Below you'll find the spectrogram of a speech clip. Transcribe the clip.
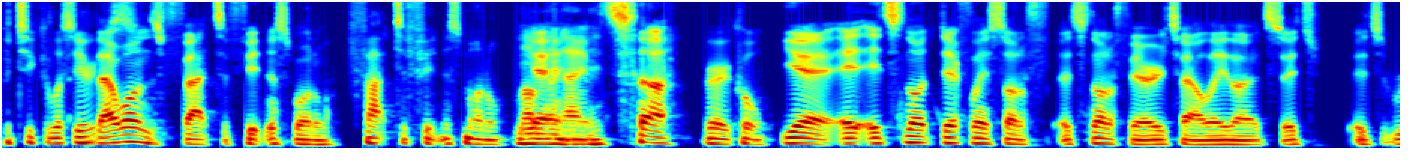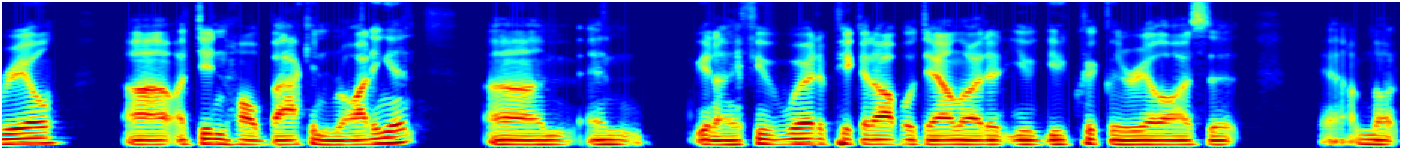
particular series? That one's fat to fitness model. Fat to Fitness Model. Love yeah, the name. It's uh, Very cool. yeah, it, it's not definitely it's not a it's not a fairy tale either. It's it's it's real. Uh, I didn't hold back in writing it, um, and you know if you were to pick it up or download it, you you quickly realize that yeah, I'm not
